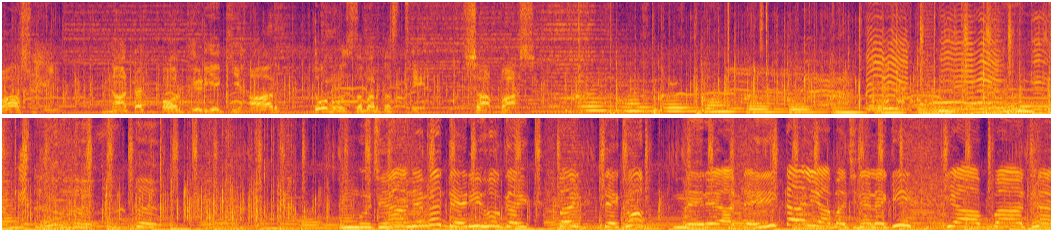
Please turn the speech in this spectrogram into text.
शाबाश भी नाटक और भेड़िए की हार दोनों ज़बरदस्त थे। शाबाश। मुझे आने में देरी हो गई, पर देखो, मेरे आते ही तालियाँ बजने लगी। क्या बात है?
